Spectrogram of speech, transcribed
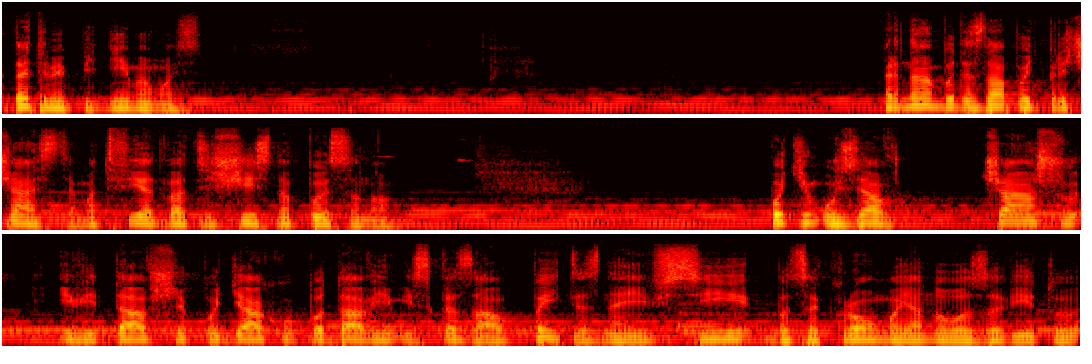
Давайте ми піднімемось. Перед нами буде заповідь причастя. Матфія 26 написано. Потім узяв чашу і, віддавши подяку, подав їм і сказав: Пийте з неї всі, бо це кров моя новозавіту,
